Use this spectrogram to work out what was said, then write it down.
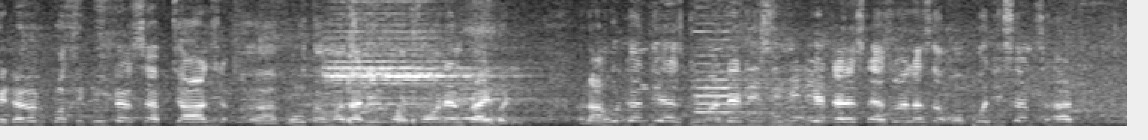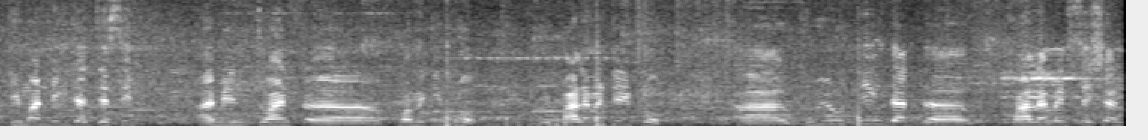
federal prosecutors have charged uh, Gautam Adani for fraud and bribery. Rahul Gandhi has demanded his immediate arrest as well as the oppositions are demanding the JCB, I mean joint uh, committee probe, the parliamentary probe. Uh, do you think that the parliament session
